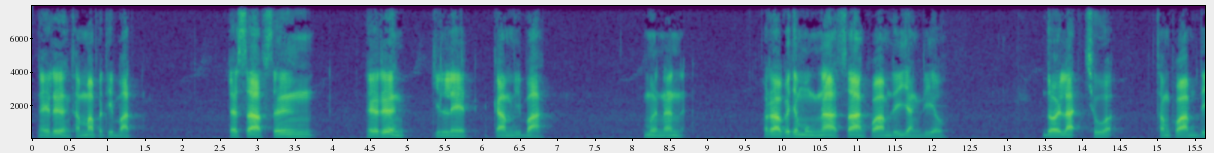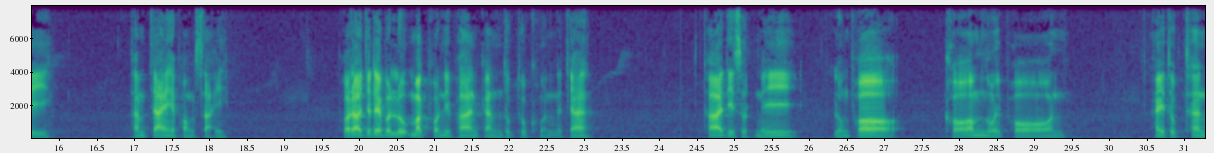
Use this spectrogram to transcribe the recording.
ในเรื่องธรรมปฏิบัติ และทราบซึ้งในเรื่องกิเลสกรรมวิบาก เมื่อนนั้น เราก็จะมุ่งหน้าสร้างความดีอย่างเดียว โดยละชั่วทำความดีทำใจให้ผ่องใส เพราะเราจะได้บรรลุมรรคผลนิพพานกันทุกๆคนนะจ๊ะ ท้ายที่สุดนี้หลวงพ่อขออำนวยพร ให้ทุกท่าน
